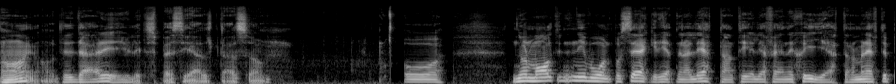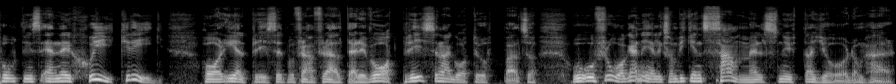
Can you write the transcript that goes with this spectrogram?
Ja, ja, det där är ju lite speciellt alltså. Och Normalt är nivån på säkerheterna lätthanterliga för energijättarna, men efter Putins energikrig har elpriset på framförallt derivatpriserna gått upp alltså. Och, och frågan är liksom vilken samhällsnytta gör de här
